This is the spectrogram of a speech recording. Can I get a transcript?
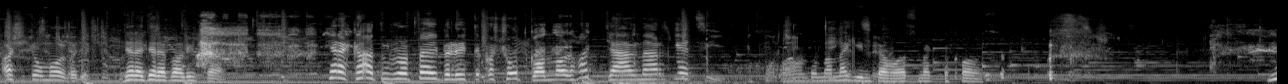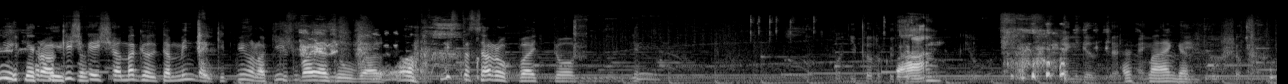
Azt sem tudom, hol vagyok. Gyere, gyere be a liftbe. Gyerek, hátulról fejbe lőttek a shotgunnal, hagyjál már, geci! Mondom, már megint te halsz meg, te fasz. Mikor a kis... kiskéssel megöltem mindenkit, mi van a kis vajazóval? Tiszta szarok vagytok. Annyit adok, hogy... Á. Jó. Engedd be. Ezt már engedd. Fussatok.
